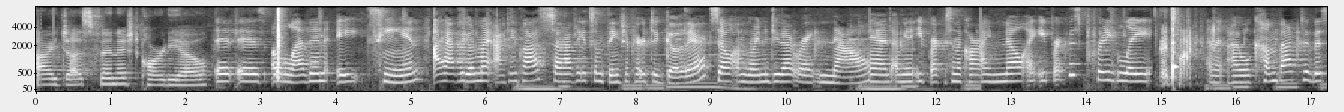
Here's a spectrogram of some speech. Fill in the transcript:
I just finished cardio. It is 11:18. I have to go to my acting class, so I have to get some things prepared to go there. So I'm going to do that right now, and I'm gonna eat breakfast in the car. I know I eat breakfast pretty late, It's fine. and then I will come back to this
